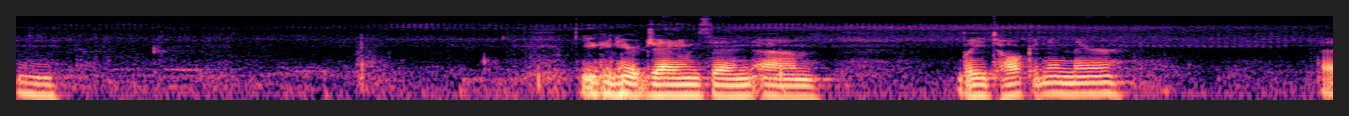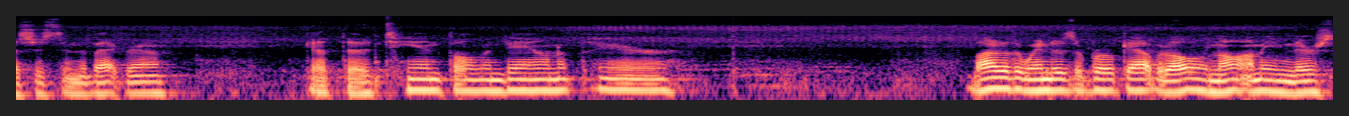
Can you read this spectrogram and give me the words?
Hmm. You can hear James and um, Lee talking in there. That's just in the background. Got the tin falling down up there. A lot of the windows are broke out, but all in all, I mean, there's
